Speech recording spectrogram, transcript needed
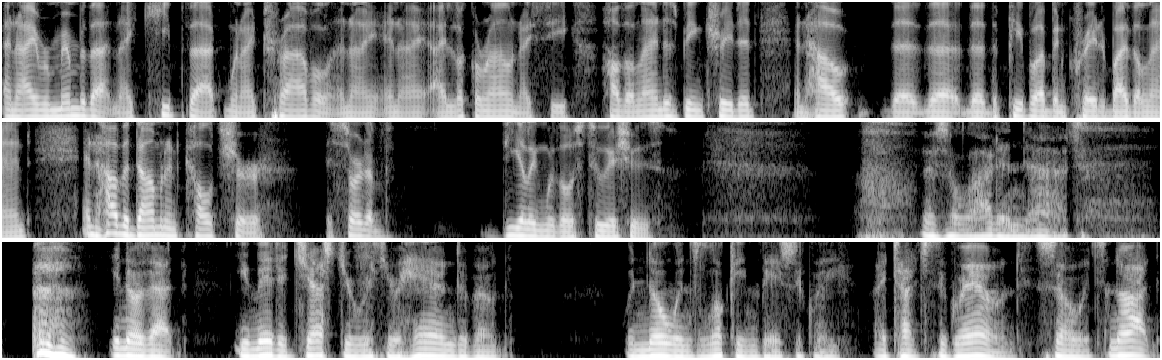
and I remember that, and I keep that when I travel, and I and I, I look around, I see how the land is being treated, and how the, the the the people have been created by the land, and how the dominant culture is sort of dealing with those two issues. There's a lot in that. you know that you made a gesture with your hand about when no one's looking. Basically, I touch the ground, so it's not.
